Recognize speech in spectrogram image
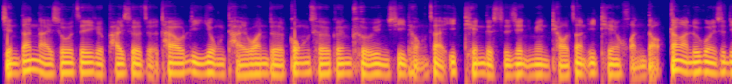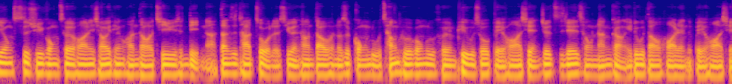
简单来说，这一个拍摄者他要利用台湾的公车跟客运系统，在一天的时间里面挑战一天环岛。当然，如果你是利用市区公车的话，你想要一天环岛的几率是零啊。但是他做的基本上大部分都是公路，长途的公路客运，譬如说北花线，就直接从南港一路到花莲的北花线，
